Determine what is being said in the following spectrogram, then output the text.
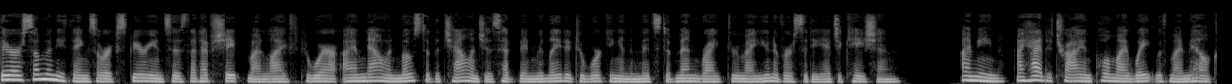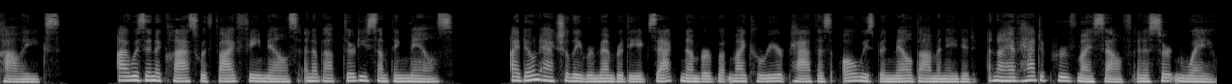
There are so many things or experiences that have shaped my life to where I am now, and most of the challenges have been related to working in the midst of men right through my university education. I mean, I had to try and pull my weight with my male colleagues. I was in a class with five females and about 30 something males. I don't actually remember the exact number, but my career path has always been male dominated, and I have had to prove myself in a certain way,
